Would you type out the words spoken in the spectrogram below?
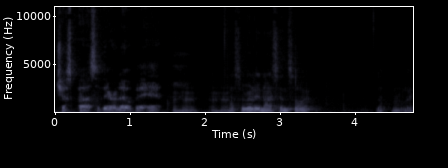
just persevere a little bit here. That's a really nice insight. Definitely.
